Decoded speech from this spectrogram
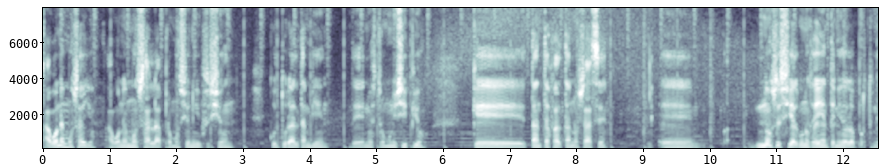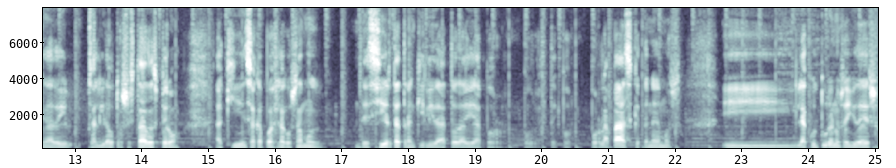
abonemos a ello. Abonemos a la promoción y difusión cultural también de nuestro municipio que tanta falta nos hace. Eh, no sé si algunos hayan tenido la oportunidad de ir, salir a otros estados, pero aquí en Zacapuaz la gozamos de cierta tranquilidad todavía por, por, este, por, la paz que tenemos. Y la cultura nos ayuda a eso,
